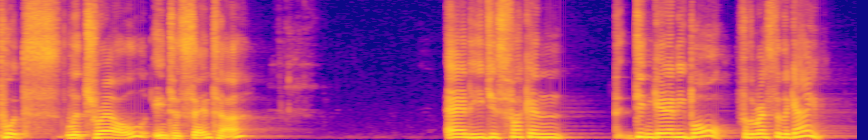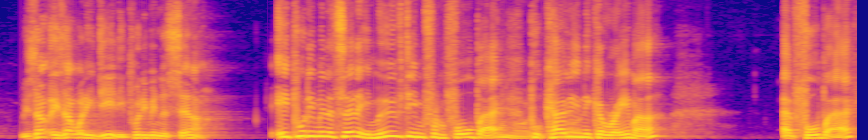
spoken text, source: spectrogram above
puts Latrell into centre and he just fucking didn't get any ball for the rest of the game. Is that is that what he did? He put him in the center. He put him in the centre. He moved him from fullback, my put Cody Nikorima at fullback.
